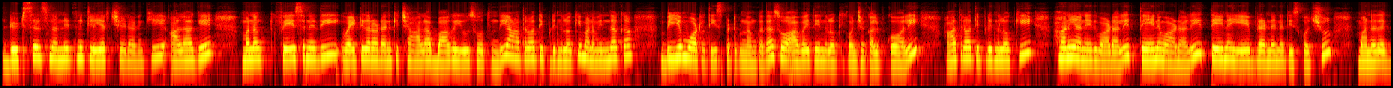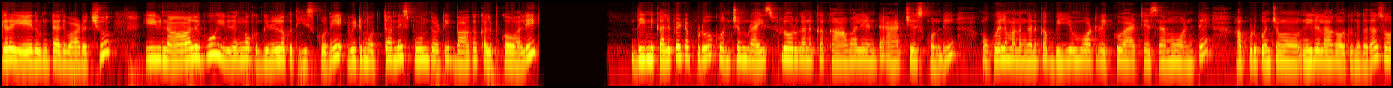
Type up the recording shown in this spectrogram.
డెడ్ సెల్స్ అన్నిటిని క్లియర్ చేయడానికి అలాగే మన ఫేస్ అనేది వైట్గా రావడానికి చాలా బాగా యూస్ అవుతుంది. ఆ తర్వాత ఇప్పుడు ఇందులోకి మనం ఇందాక బియ్యం వాటర్ తీసి పెట్టుకున్నాం కదా సో అవైతే ఇందులోకి కొంచెం కలుపుకోవాలి. ఆ తర్వాత ఇప్పుడు ఇందులోకి హనీ అనేది వాడాలి తేనె వాడాలి. తేనె ఏ బ్రాండ్ అయినా తీసుకోవచ్చు. మన దగ్గర ఏది ఉంటే అది వాడచ్చు. ఈ నా నాలుగు ఈ విధంగా ఒక గిన్నెలోకి తీసుకొని వీటి మొత్తాన్ని స్పూన్ తోటి బాగా కలుపుకోవాలి. దీన్ని కలిపేటప్పుడు కొంచెం రైస్ ఫ్లోర్ కనుక కావాలి అంటే యాడ్ చేసుకోండి. ఒకవేళ మనం కనుక బియ్యం వాటర్ ఎక్కువ యాడ్ చేసాము అంటే అప్పుడు కొంచెం నీళ్ళలాగా అవుతుంది కదా. సో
